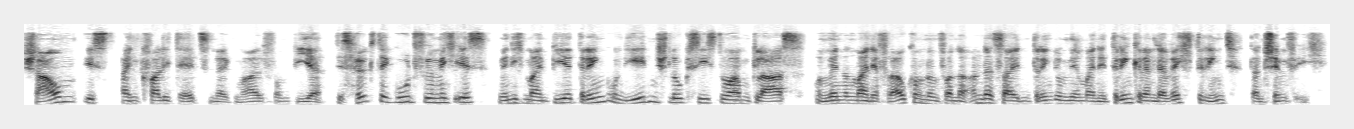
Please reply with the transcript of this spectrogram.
Schaum ist ein Qualitätsmerkmal vom Bier. Das höchste Gut für mich ist, wenn ich mein Bier trinke und jeden Schluck siehst du am Glas. Und wenn dann meine Frau kommt und von der anderen Seite trinkt und mir meine Trinkränder wegtrinkt, dann schimpfe ich.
